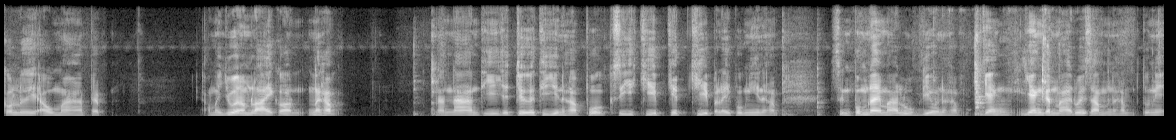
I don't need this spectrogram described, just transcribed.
ก็เลยเอามาแบบเอามายั่วน้ำลายก่อนนะครับ นานๆทีจะเจอทีนะครับ พวกสี่คีบเจ็ดคีบอะไรพวกนี้นะครับ ซึ่งผมได้มาลูกเดียวนะครับ แย่งแย่งกันมาด้วยซ้ำนะครับ ตัวนี้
